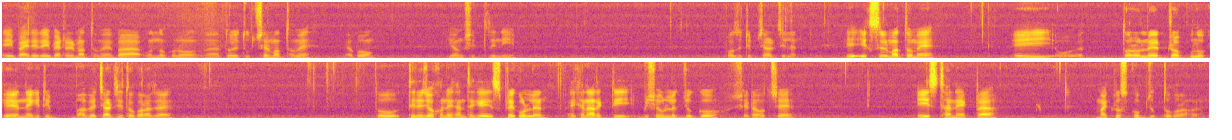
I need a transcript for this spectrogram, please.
এই বাইরের এই ব্যাটারির মাধ্যমে বা অন্য কোনো তড়িৎ উৎসের মাধ্যমে এবং এই অংশে তিনি পজিটিভ চার্জ দিলেন। এই এক্সরের মাধ্যমে এই তরলের ড্রপগুলোকে নেগেটিভভাবে চার্জিত করা যায়। তো তিনি যখন এখান থেকে স্প্রে করলেন, এখানে আরেকটি বিষয় উল্লেখযোগ্য, সেটা হচ্ছে এই স্থানে একটা মাইক্রোস্কোপ যুক্ত করা হয়।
